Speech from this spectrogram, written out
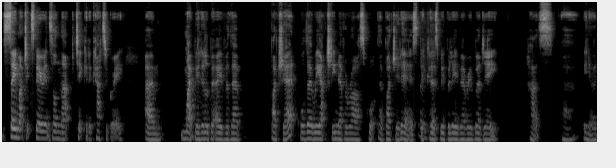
so much experience on that particular category um, might be a little bit over their budget although we actually never ask what their budget is because Okay. we believe everybody has uh, you know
